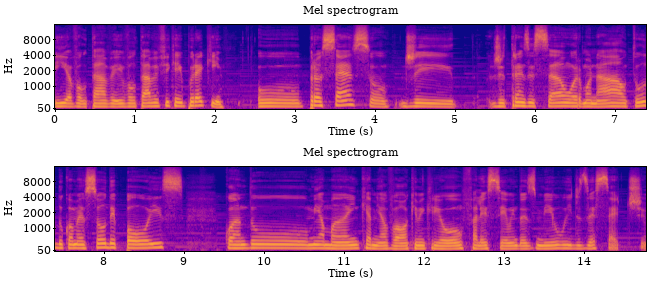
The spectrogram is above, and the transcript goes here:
Ia, voltava e voltava e fiquei por aqui. O processo de, de transição hormonal, tudo começou depois quando minha mãe, que é a minha avó que me criou, faleceu em 2017.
